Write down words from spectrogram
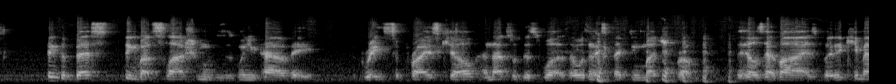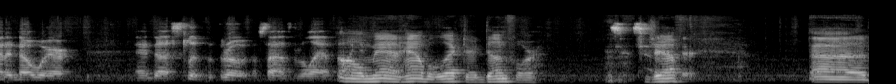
I think the best thing about slasher movies is when you have a great surprise kill, and that's what this was. I wasn't expecting much from The Hills Have Eyes, but it came out of nowhere and uh, slit the throat of Silence of the Lambs. Oh man, Hannibal Lecter done for. Jeff? Uh,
